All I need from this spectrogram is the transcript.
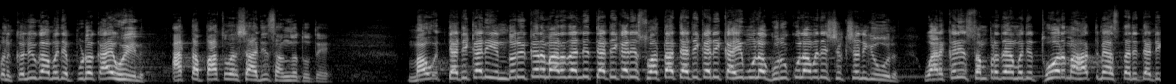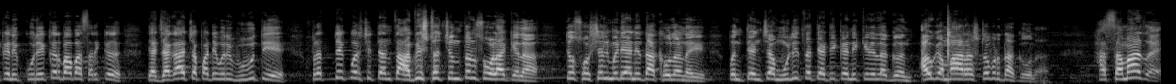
पण कलियुगामध्ये पुढं काय होईल आता पाच वर्ष आधी सांगत होते. माऊ त्या ठिकाणी इंदोरीकर महाराजांनी त्या ठिकाणी स्वतः त्या ठिकाणी काही मुलं गुरुकुलामध्ये शिक्षण घेऊन वारकरी संप्रदायामध्ये थोर महात्मे असणारे त्या ठिकाणी कुरेकर बाबासारखं या जगाच्या पाठीवर विभूती आहे. प्रत्येक वर्षी त्यांचा अभिष्ट चिंतन सोहळा केला. तो सोशल मीडियाने दाखवला नाही पण त्यांच्या मुलीचा त्या ठिकाणी केलेला गण अवघ्या महाराष्ट्रभर दाखवला. हा समाज आहे.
